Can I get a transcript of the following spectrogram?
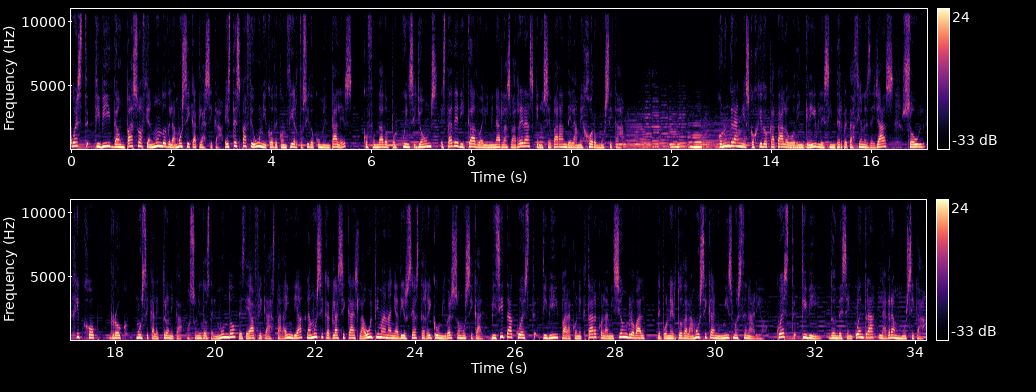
Quest TV da un paso hacia el mundo de la música clásica. Este espacio único de conciertos y documentales, cofundado por Quincy Jones, está dedicado a eliminar las barreras que nos separan de la mejor música. Con un gran y escogido catálogo de increíbles interpretaciones de jazz, soul, hip hop, rock, música electrónica o sonidos del mundo, desde África hasta la India, la música clásica es la última en añadirse a este rico universo musical. Visita Quest TV para conectar con la misión global de poner toda la música en un mismo escenario. Quest TV, donde se encuentra la gran música.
